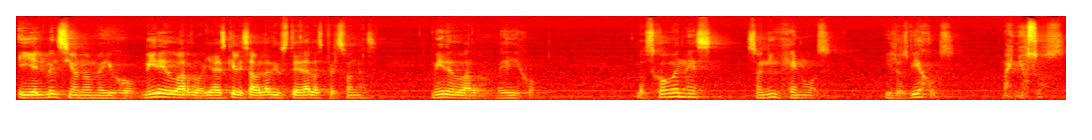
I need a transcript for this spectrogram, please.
Y él mencionó, me dijo, mire Eduardo, ya es que les habla de usted a las personas. Mire Eduardo, me dijo, los jóvenes son ingenuos y los viejos mañosos.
